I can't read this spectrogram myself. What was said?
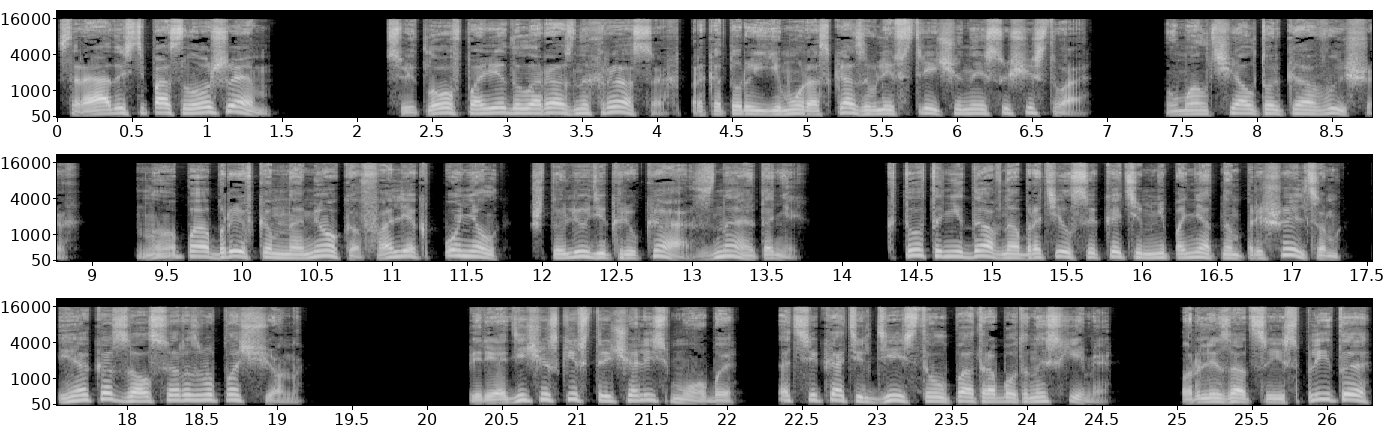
с радостью послушаем». Светлов поведал о разных расах, про которые ему рассказывали встреченные существа. Умолчал только о высших. Но по обрывкам намеков Олег понял, что люди Крюка знают о них. Кто-то недавно обратился к этим непонятным пришельцам и оказался развоплощен. Периодически встречались мобы. Отсекатель действовал по отработанной схеме парализации сплита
